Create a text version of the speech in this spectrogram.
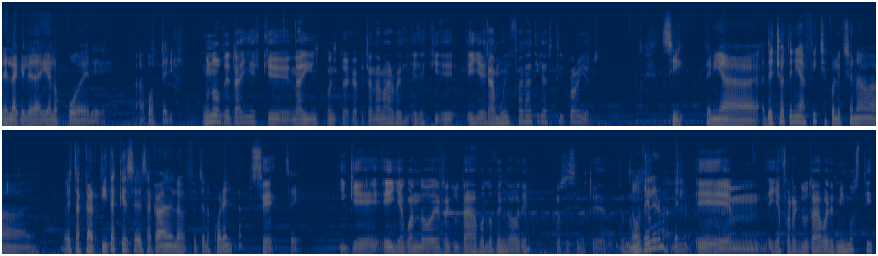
es la que le daría los poderes a posterior. Unos detalles que nadie encuentra de Capitana Marvel es que eh, ella era muy fanática de Steve Rogers. Sí, tenía, de hecho tenía fiches, coleccionaba estas cartitas que se sacaban en la fecha de los 40. Sí. Sí. Y que ella cuando es reclutada por los Vengadores, no sé si me estoy adelantando. No, mucho, dele eh, ella fue reclutada por el mismo Steve.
